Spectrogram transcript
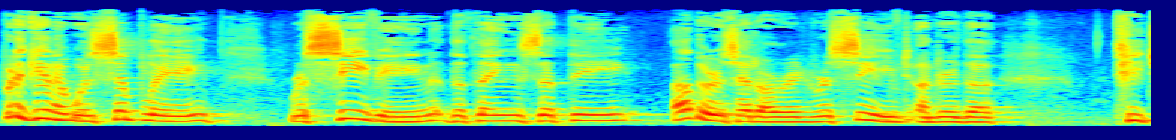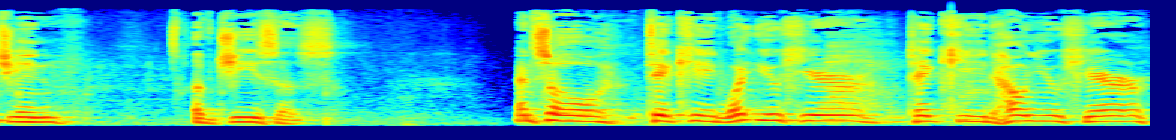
But again, it was simply receiving the things that the others had already received under the teaching of Jesus. And so, take heed what you hear, take heed how you hear.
